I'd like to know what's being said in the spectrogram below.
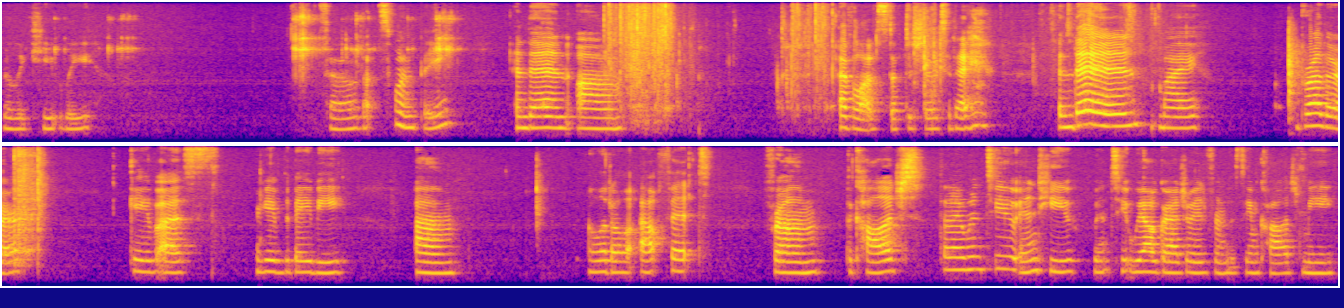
really cutely. So that's one thing. And then um, I have a lot of stuff to show today. And then my brother gave us, or gave the baby, um, a little outfit from the college that I went to and he went to. We all graduated from the same college, me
